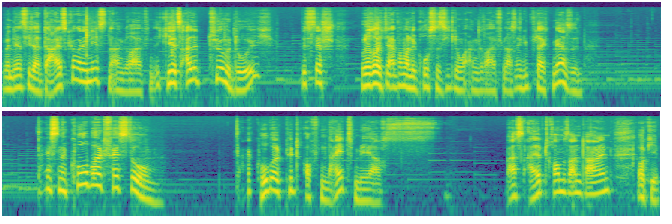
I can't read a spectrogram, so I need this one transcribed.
Wenn der jetzt wieder da ist, können wir den nächsten angreifen. Ich gehe jetzt alle Türme durch, bis der... Oder soll ich den einfach mal eine große Siedlung angreifen lassen? Ergibt vielleicht mehr Sinn. Da ist eine Koboldfestung. Da, Kobold Pit of Nightmares. Was? Albtraumsandalen? Okay.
